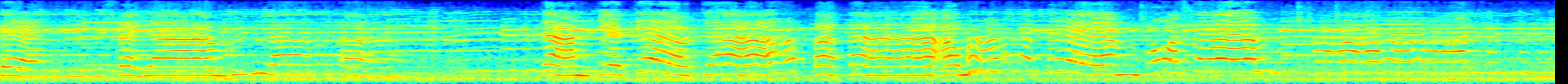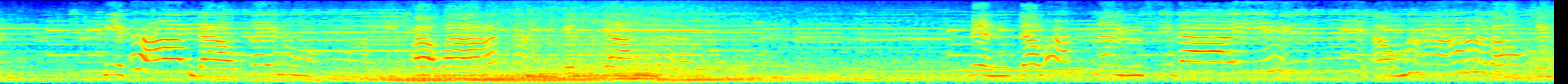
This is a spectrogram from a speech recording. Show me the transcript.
แดนสยามลาจามเกียรแก้วจ้าปากกาเอามาเต็มพ่อแซมทานนิทานดาวไกลหน่อยประวัตินั้นเป็นจังไดเด่นจะวันนั้นสิได้เอามาเราเป็น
